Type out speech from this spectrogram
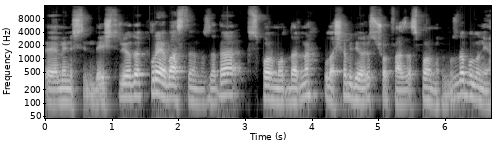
e, menü stilini değiştiriyordu. Buraya bastığımızda da spor modlarına ulaşabiliyoruz. Çok fazla spor modumuz da bulunuyor.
